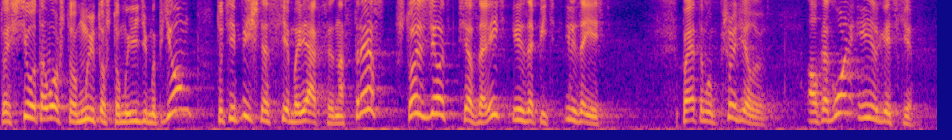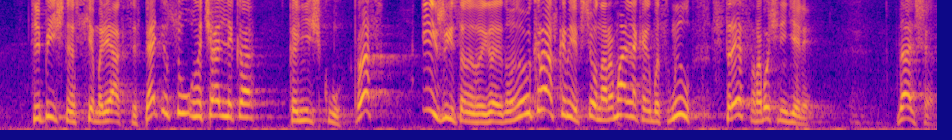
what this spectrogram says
То есть в того, что мы то, что мы едим и пьем, то типичная схема реакции на стресс, что сделать? Все залить или запить, или заесть. Поэтому что делают? Алкоголь и энергетики. Типичная схема реакции в пятницу у начальника, коньячку. Раз, и жизнь становится новыми красками, все нормально, как бы смыл стресс рабочей недели. Дальше.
